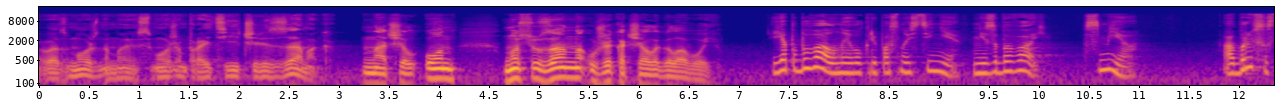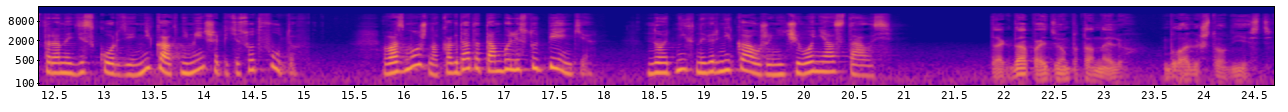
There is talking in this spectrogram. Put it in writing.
«Возможно, мы сможем пройти через замок», — начал он, но Сюзанна уже качала головой. Я побывала на его крепостной стене, не забывай. СМИА. Обрыв со стороны Дискордии никак не меньше 500 футов. Возможно, когда-то там были ступеньки, но от них наверняка уже ничего не осталось. Тогда пойдем по тоннелю, благо, что он есть.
